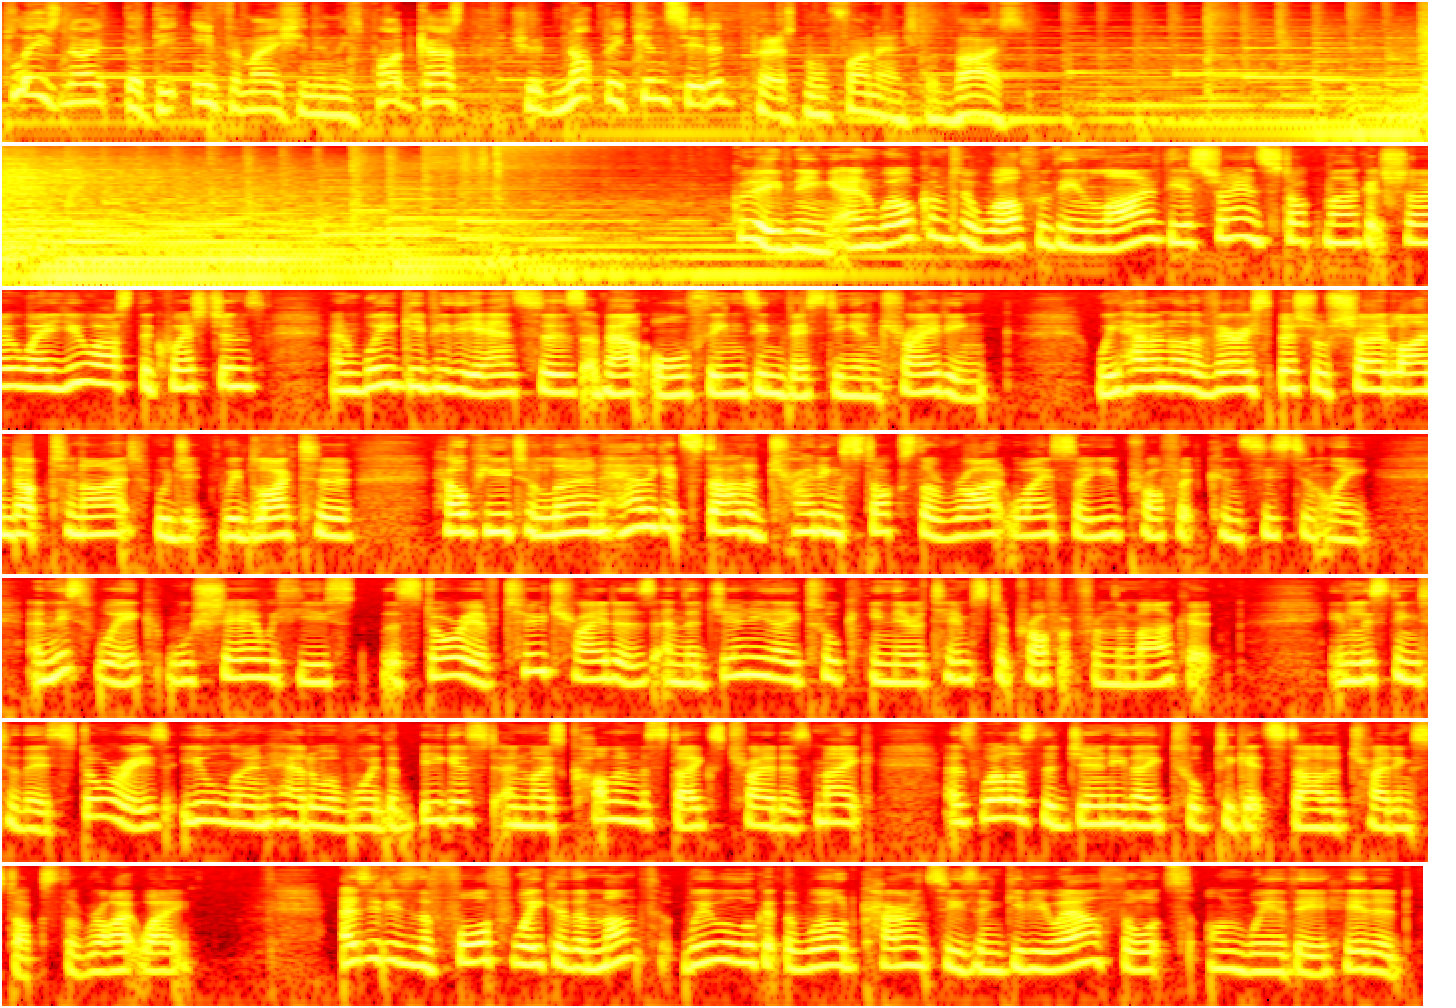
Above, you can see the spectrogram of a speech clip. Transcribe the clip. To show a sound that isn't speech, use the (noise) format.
Please note that the information in this podcast should not be considered personal financial advice. Good evening and welcome to Wealth Within Live, the Australian stock market show where you ask the questions and we give you the answers about all things investing and trading. We have another very special show lined up tonight. We'd like to help you to learn how to get started trading stocks the right way so you profit consistently. And this week, we'll share with you the story of two traders and the journey they took in their attempts to profit from the market. In listening to their stories, you'll learn how to avoid the biggest and most common mistakes traders make, as well as the journey they took to get started trading stocks the right way. As it is the fourth week of the month, we will look at the world currencies and give you our thoughts on where they're headed.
